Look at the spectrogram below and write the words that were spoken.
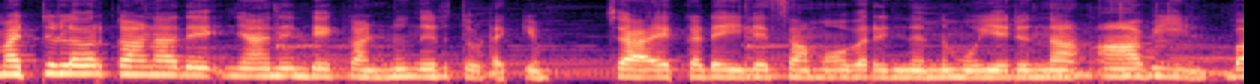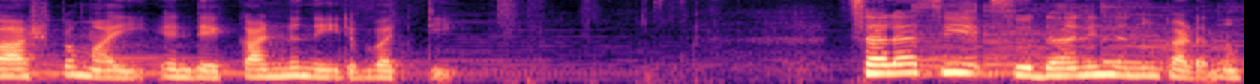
മറ്റുള്ളവർ കാണാതെ ഞാൻ എന്റെ കണ്ണുനീർ തുടയ്ക്കും. ചായക്കടയിലെ സമോവറിൽ നിന്നും ഉയരുന്ന ആവിയിൽ ബാഷ്പമായി എന്റെ കണ്ണുനീരും വറ്റി. സലാസി സുദാനിൽ നിന്നും കടന്നു.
